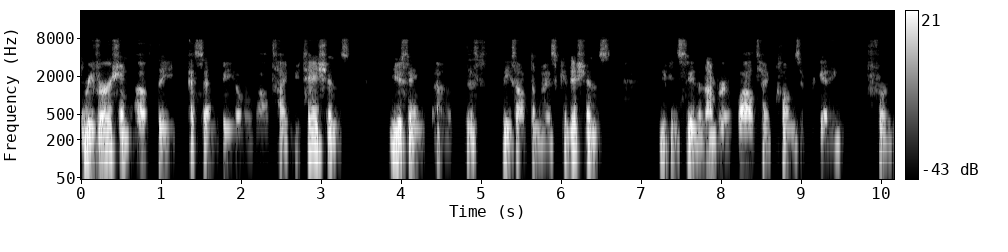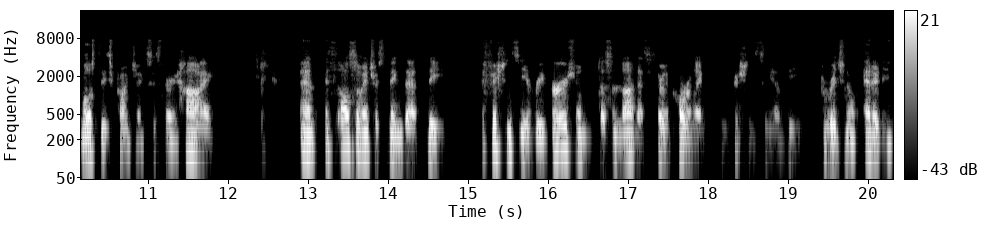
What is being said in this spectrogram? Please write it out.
reversion of the SNV over wild type mutations using uh, this, these optimized conditions. You can see the number of wild type clones that we're getting for most of these projects is very high. And it's also interesting that the efficiency of reversion does not necessarily correlate with the efficiency of the original editing.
